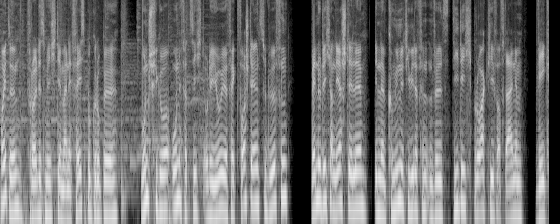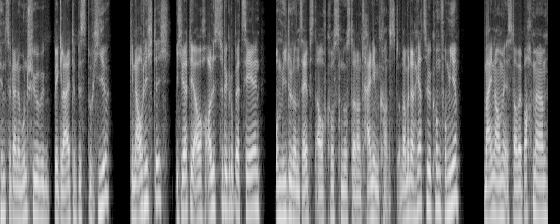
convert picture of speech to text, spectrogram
Heute freut es mich, dir meine Facebook-Gruppe Wunschfigur ohne Verzicht oder Jojo-Effekt vorstellen zu dürfen. Wenn du dich an der Stelle in der Community wiederfinden willst, die dich proaktiv auf deinem Weg hin zu deiner Wunschfigur begleitet, bist du hier genau richtig. Ich werde dir auch alles zu der Gruppe erzählen und wie du dann selbst auch kostenlos daran teilnehmen kannst. Und damit auch herzlich willkommen von mir. Mein Name ist David Bachmeier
